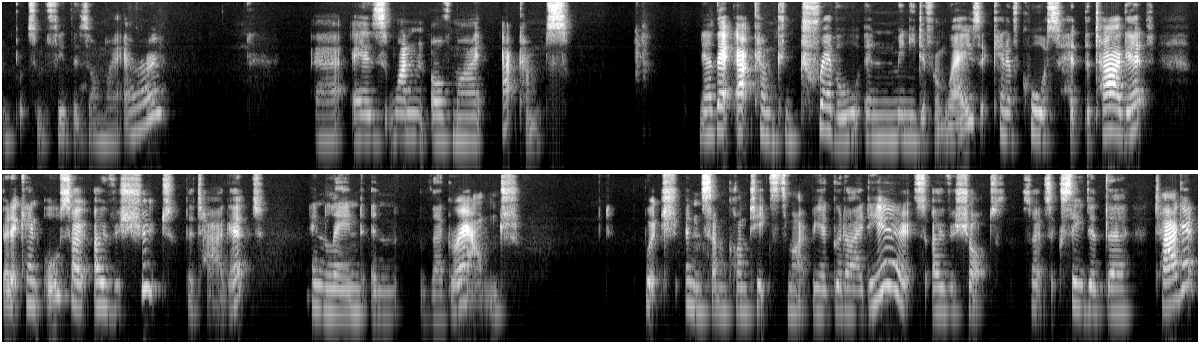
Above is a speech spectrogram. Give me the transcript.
And put some feathers on my arrow uh, as one of my outcomes. Now that outcome can travel in many different ways. It can of course hit the target, but it can also overshoot the target and land in the ground which in some contexts might be a good idea. It's overshot, so it's exceeded the target.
